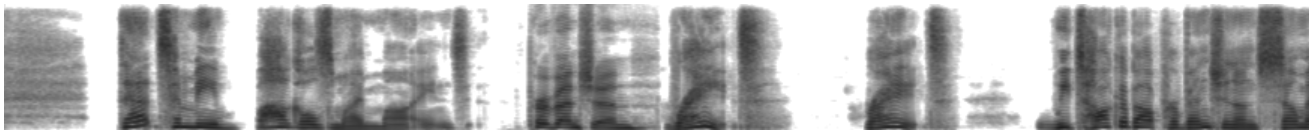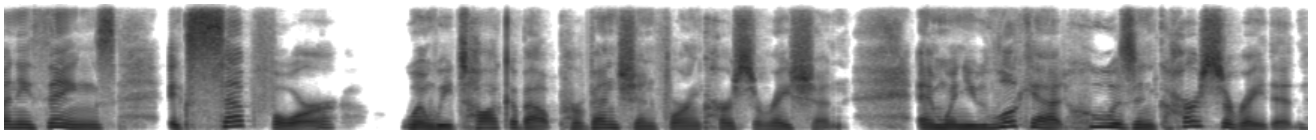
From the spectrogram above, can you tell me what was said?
that to me boggles my mind. Prevention. Right, right we talk about prevention on so many things, except for when we talk about prevention for incarceration. And when you look at who is incarcerated,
